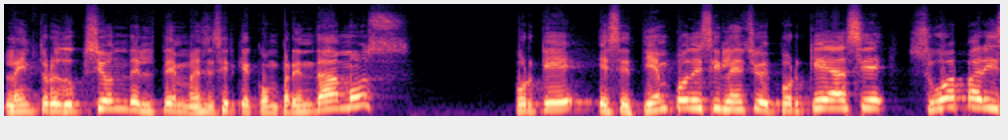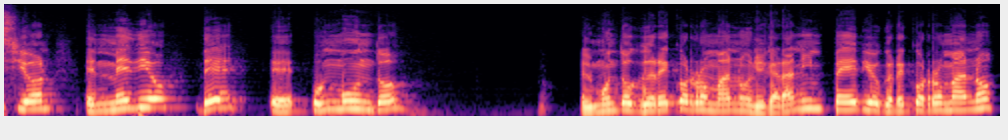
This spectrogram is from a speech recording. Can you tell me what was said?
la introducción del tema, es decir, que comprendamos por qué ese tiempo de silencio y por qué hace su aparición en medio de eh, un mundo, el mundo greco-romano, el gran imperio greco-romano,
